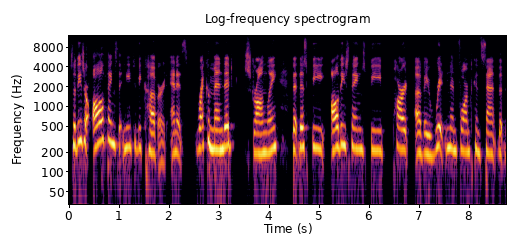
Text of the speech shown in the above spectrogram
So these are all things that need to be covered and it's recommended strongly that this be all these things be part of a written informed consent that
